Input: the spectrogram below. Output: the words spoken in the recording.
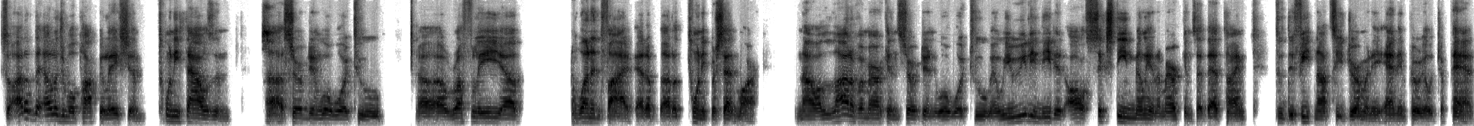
So out of the eligible population, 20,000 uh, served in World War II, uh, roughly uh, one in five at about a 20% mark. Now, a lot of Americans served in World War II, and we really needed all 16 million Americans at that time to defeat Nazi Germany and Imperial Japan.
